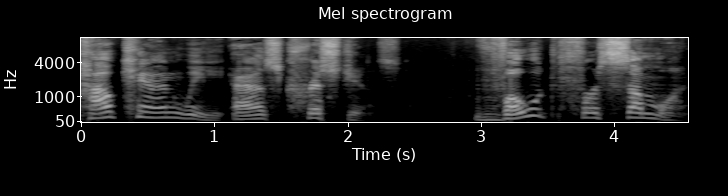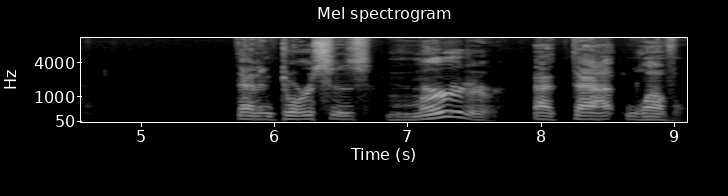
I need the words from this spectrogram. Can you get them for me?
How can we, as Christians, vote for someone that endorses murder at that level?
